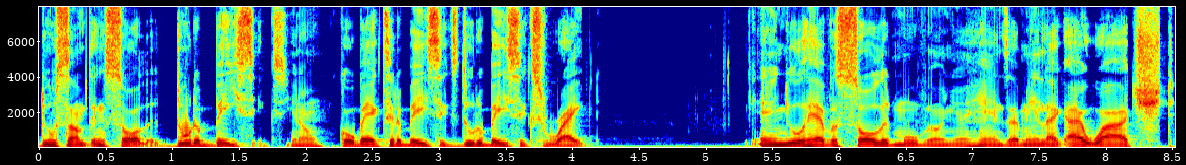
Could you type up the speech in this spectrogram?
do something solid. Do the basics, you know. Go back to the basics, do the basics right and you'll have a solid movie on your hands. I mean, like I watched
